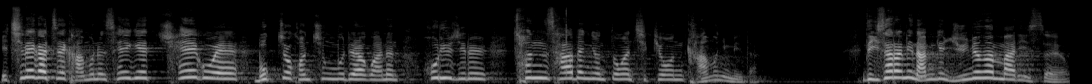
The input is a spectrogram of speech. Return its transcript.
이 치네가츠의 가문은 세계 최고의 목조 건축물이라고 하는 호류지를 1400년 동안 지켜온 가문입니다. 근데 이 사람이 남긴 유명한 말이 있어요.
